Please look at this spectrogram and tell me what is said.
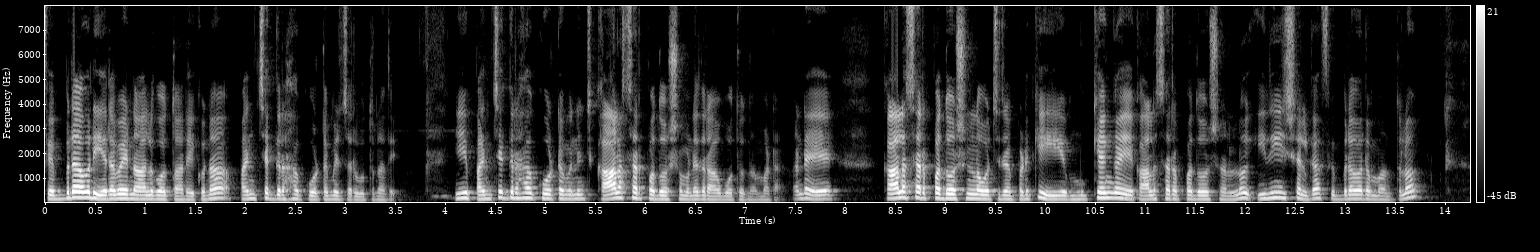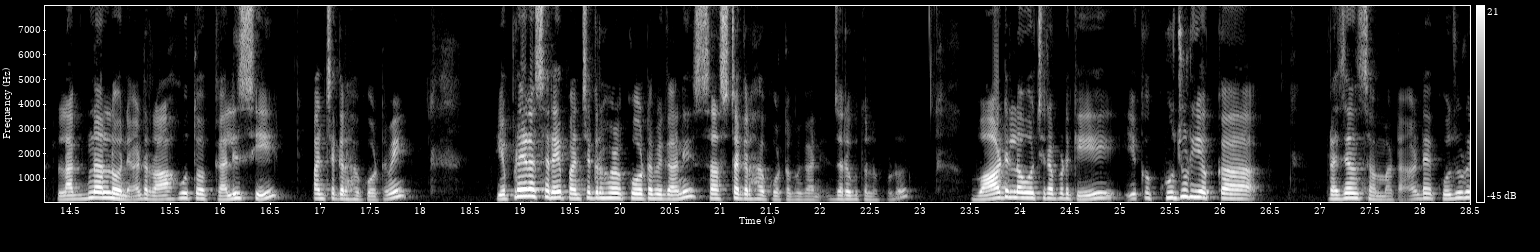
ఫిబ్రవరి ఇరవై నాలుగో తారీఖున పంచగ్రహ కూటమి జరుగుతున్నది. ఈ పంచగ్రహ కూటమి నుంచి కాలసర్ప దోషం అనేది రాబోతుంది అన్నమాట అంటే కాలసర్ప దోషంలో వచ్చినప్పటికీ ముఖ్యంగా ఈ కాలసర్ప దోషంలో ఇనీషియల్గా ఫిబ్రవరి మంత్లో లగ్నంలోనే అంటే రాహుతో కలిసి పంచగ్రహ కూటమి ఎప్పుడైనా సరే పంచగ్రహ కూటమి కానీ షష్టగ్రహ కూటమి కానీ జరుగుతున్నప్పుడు వాటిలో వచ్చినప్పటికీ ఈ యొక్క కుజుడు యొక్క ప్రజెన్స్ అన్నమాట. అంటే కుజుడు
